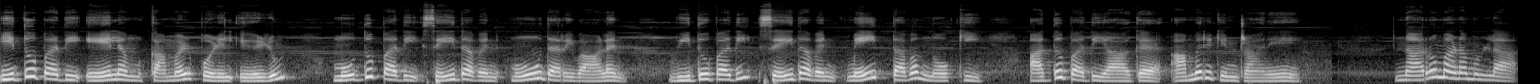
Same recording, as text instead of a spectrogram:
ഇതുപതി ഏലം கமழ் ഏഴും മുതുപതി முதுபதி செய்தவன் വിതുപതി விதுபதி செய்தவன் നോക്കി நோக்கி அதுபதியாக അമരുകിൻറാനേ. നറുമണമുള്ള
